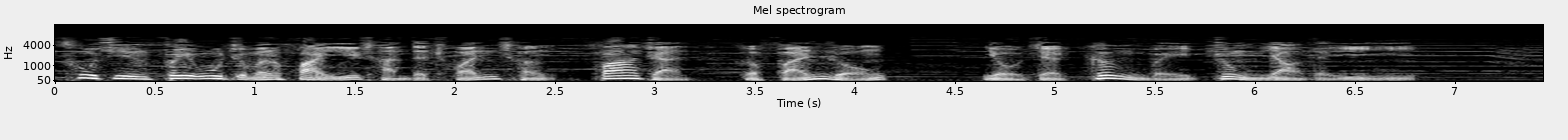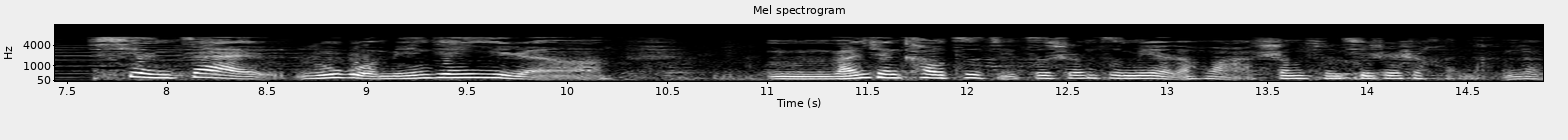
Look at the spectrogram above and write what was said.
促进非物质文化遗产的传承、发展和繁荣，有着更为重要的意义。现在，如果民间艺人啊。嗯，完全靠自己自生自灭的话，生存其实是很难的，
